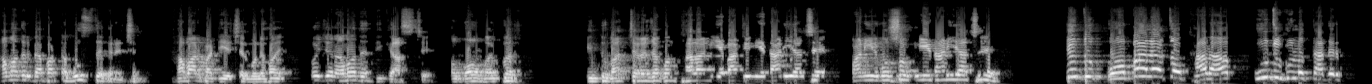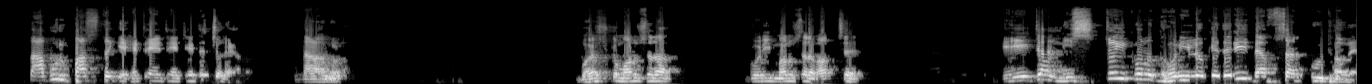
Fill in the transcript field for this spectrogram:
আমাদের ব্যাপারটা বুঝতে পেরেছেন। খাবার পাঠিয়েছেন মনে হয়। ওই জন্য আমাদের দিকে আসছে। আল্লাহু আকবার। কিন্তু বাচ্চারা যখন থালা নিয়ে, বাটি নিয়ে দাঁড়িয়ে আছে, পানির মশক নিয়ে দাঁড়িয়ে আছে, কিন্তু কপাল এত খারাপ, উটগুলো তাদের তাবুর পাশ থেকে হেঁটে হেঁটে হেঁটে হেঁটে চলে গেল। দাঁড়াল না। বয়স্ক মানুষেরা, গরিব মানুষেরা ভাবছে, এইটা নিশ্চয়ই কোন ধনী লোকেদেরই ব্যবসার উঠ হবে।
